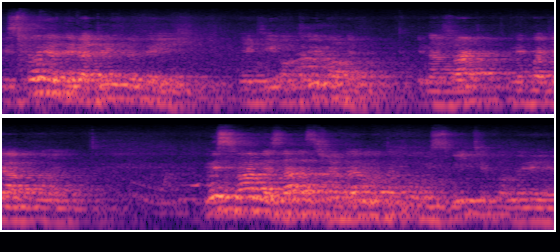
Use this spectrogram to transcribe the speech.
Історія дев'ятих людей, які отримали і, на жаль, не подякували. Ми з вами зараз живемо в такому світі, коли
